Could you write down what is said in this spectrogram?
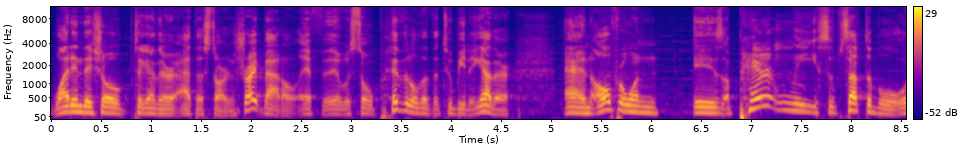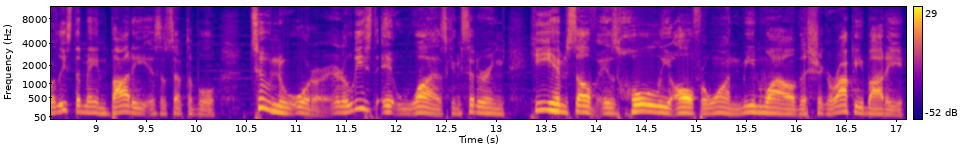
why didn't they show together at the Stars and Stripe battle if it was so pivotal that the two be together? And all for one is apparently susceptible, or at least the main body is susceptible to New Order, or at least it was, considering he himself is wholly all for one. Meanwhile, the Shigaraki body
